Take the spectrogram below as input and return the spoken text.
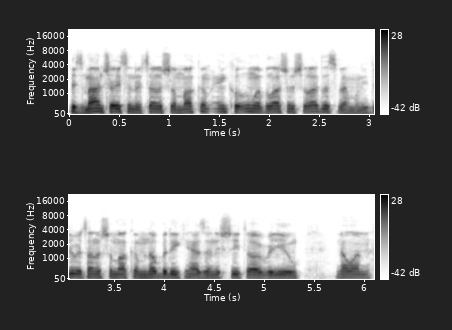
Bizman Shaisin Ritzana Shal Makom Ein Kol Uma V'Lashon Shaladas When you do Ritzana Shal nobody has any shita over you. No one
